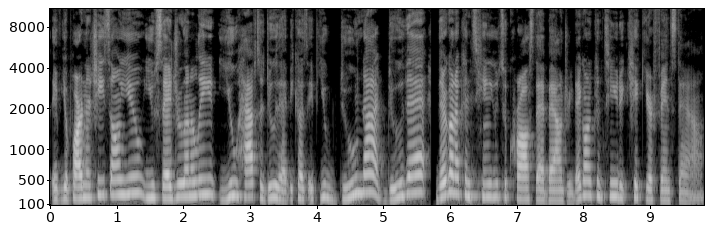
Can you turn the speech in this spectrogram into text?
If your partner cheats on you, you said you're going to leave, you have to do that because if you do not do that, they're going to continue to cross that boundary. They're going to continue to kick your fence down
